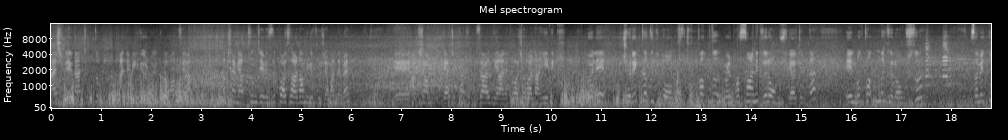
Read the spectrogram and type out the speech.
Ben şimdi evden çıktım. Anneme gidiyorum bugün kahvaltıya. Akşam yaptığım cevizli poğaçalardan da götüreceğim anneme. Ee, akşam gerçekten çok güzeldi yani poğaçalardan yedik. Böyle çörek tadı gibi olmuştu. Çok tatlı, böyle pastane güzel olmuştu gerçekten. Elmalı tatlım da güzel olmuştu. Samet de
